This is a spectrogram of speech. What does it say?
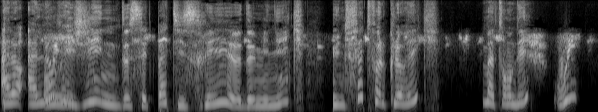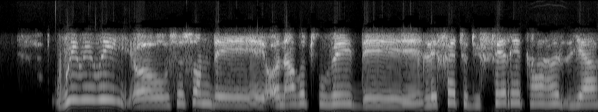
Alors, à l'origine de cette pâtisserie, euh, Dominique, une fête folklorique, m'a-t-on dit? Oui, oui, oui, oui. euh, ce sont des. On a retrouvé des les fêtes du Ferretalia,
